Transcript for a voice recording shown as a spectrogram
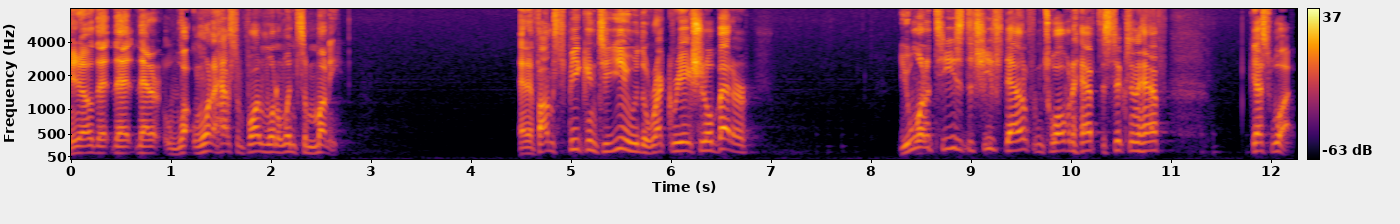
you know, that, that, that want to have some fun, want to win some money. And if I'm speaking to you, the recreational bettor, you want to tease the Chiefs down from 12 and a half to six and a half? Guess what?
